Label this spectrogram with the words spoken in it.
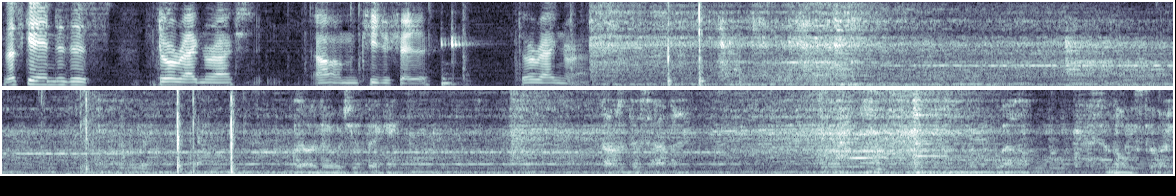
let's get into this Thor Ragnarok's um teaser trailer. Thor Ragnarok. I know what you're thinking. How did this happen? Well, it's a long story.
